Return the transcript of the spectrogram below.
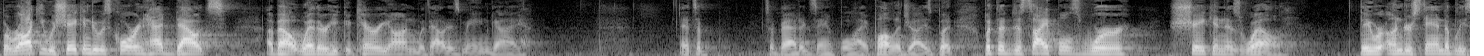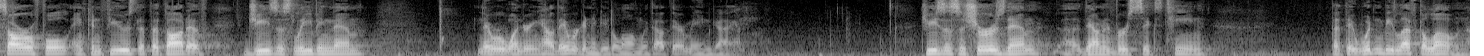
But Rocky was shaken to his core and had doubts about whether he could carry on without his main guy. It's a, it's a bad example, I apologize. But, but the disciples were shaken as well. They were understandably sorrowful and confused at the thought of Jesus leaving them. They were wondering how they were going to get along without their main guy. Jesus assures them, uh, down in verse 16, that they wouldn't be left alone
